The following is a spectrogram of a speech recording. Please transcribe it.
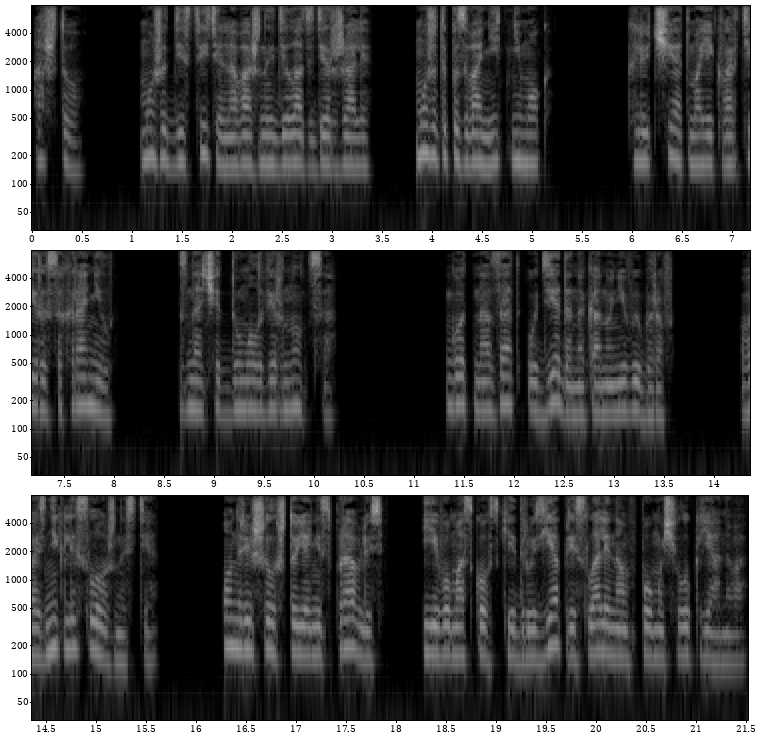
А что? Может, действительно важные дела задержали? Может, и позвонить не мог? Ключи от моей квартиры сохранил. Значит, думал вернуться. Год назад у деда накануне выборов возникли сложности. Он решил, что я не справлюсь, и его московские друзья прислали нам в помощь Лукьянова.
